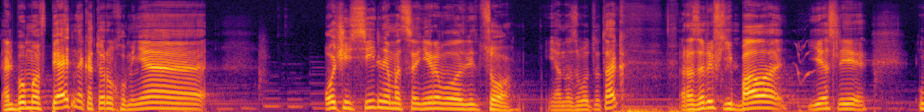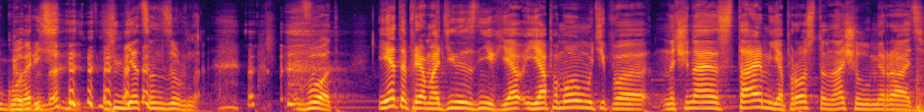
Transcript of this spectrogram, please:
альбомов 5, на которых у меня очень сильно эмоционировало лицо. Я назову это так. Разрыв ебала, если Угодно, говорить да? нецензурно. Вот. И это прям один из них. Я, я по-моему, типа, начиная с Time, я просто начал умирать.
